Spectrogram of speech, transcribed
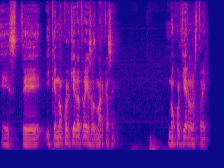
este, y que no cualquiera trae esas marcas, ¿eh? No cualquiera las trae.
